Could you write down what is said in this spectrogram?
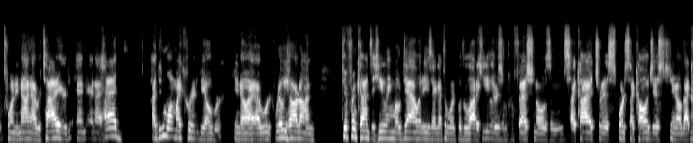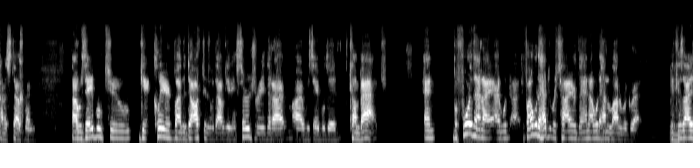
At 29 i retired and and i had i didn't want my career to be over you know i, I worked really hard on different kinds of healing modalities. I got to work with a lot of healers and professionals and psychiatrists sports psychologists you know that kind of stuff. And I was able to get cleared by the doctors without getting surgery that I, I was able to come back. And before that, I, I would, if I would have had to retire then, I would have had a lot of regret because I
